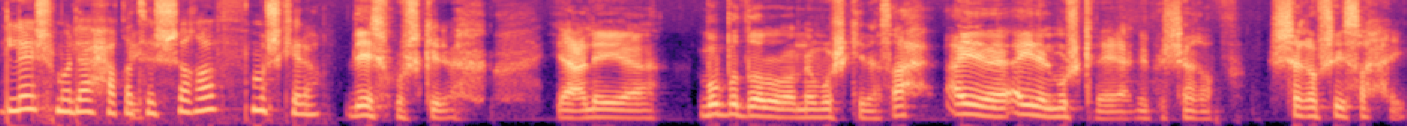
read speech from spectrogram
ليش ملاحقة الشغف مشكلة؟ ليش مشكلة؟ يعني مو بالضرورة أنه مشكلة صح؟ أين أين المشكلة يعني في الشغف؟ الشغف شيء صحي.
